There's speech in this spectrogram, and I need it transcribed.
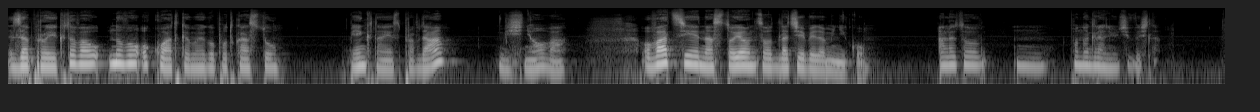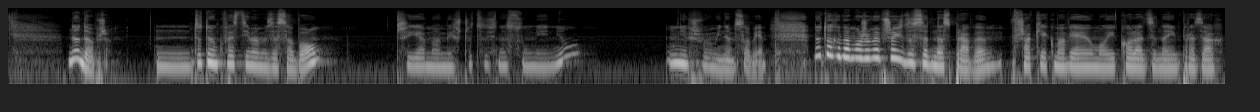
zaprojektował nową okładkę mojego podcastu. Piękna jest, prawda? Wiśniowa. Owacje na stojąco dla Ciebie, Dominiku. Ale to mm, po nagraniu Ci wyślę. No dobrze, mm, to tę kwestię mamy za sobą. Czy ja mam jeszcze coś na sumieniu? Nie przypominam sobie. No to chyba możemy przejść do sedna sprawy. Wszak, jak mawiają moi koledzy na imprezach,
